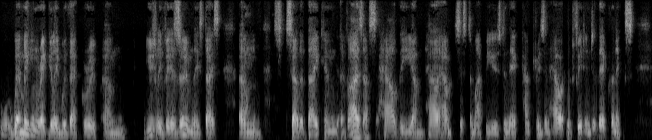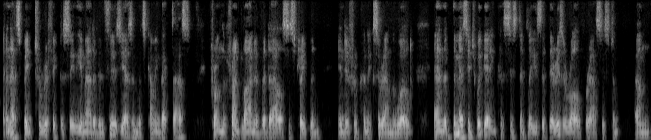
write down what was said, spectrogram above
we're meeting regularly with that group, um, usually via Zoom these days, um, so that they can advise us how the um, how our system might be used in their countries and how it would fit into their clinics. And that's been terrific to see the amount of enthusiasm that's coming back to us from the front line of a dialysis treatment in different clinics around the world. And the, the message we're getting consistently is that there is a role for our system um,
